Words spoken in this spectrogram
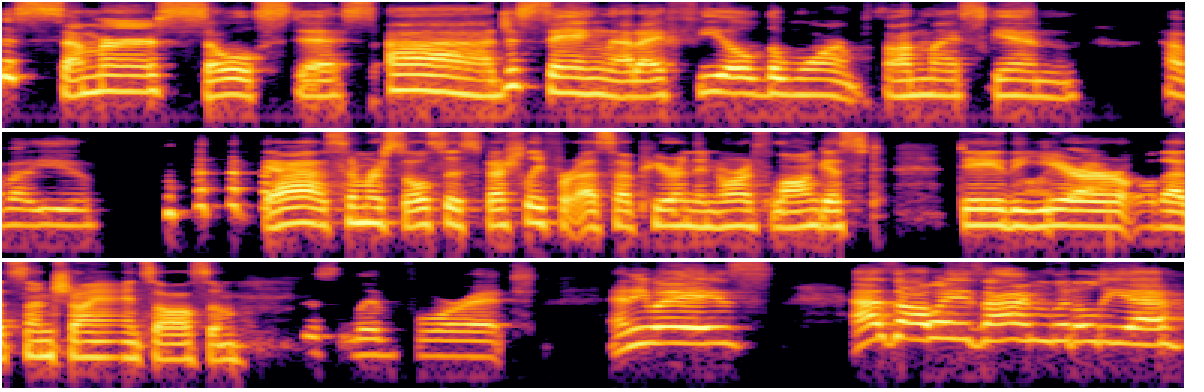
the summer solstice. Ah, just saying that, I feel the warmth on my skin. How about you? yeah, summer solstice, especially for us up here in the north, longest day of the oh, year, yeah. all that sunshine. It's awesome. Just live for it. Anyways, as always, I'm little Leah.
